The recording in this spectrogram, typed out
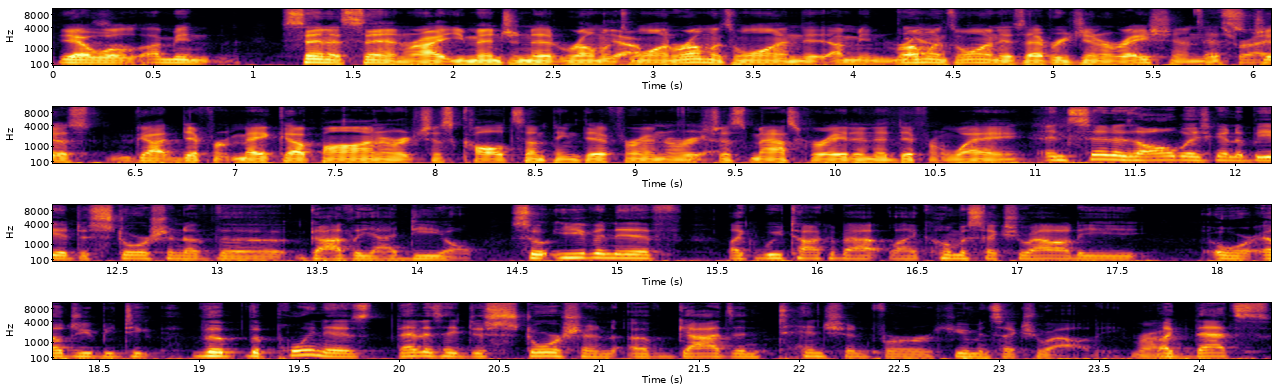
Yeah, well, So- I mean, sin is sin, right? You mentioned it, Romans Yeah. 1. Romans 1, I mean, Romans 1 is every generation. That's it's right. just got different makeup on, or it's just called something different, or it's just masqueraded in a different way. And sin is always going to be a distortion of the godly ideal. So even if, like we talk about, like homosexuality or LGBT, the the point is that is a distortion of God's intention for human sexuality. Right. Like that's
